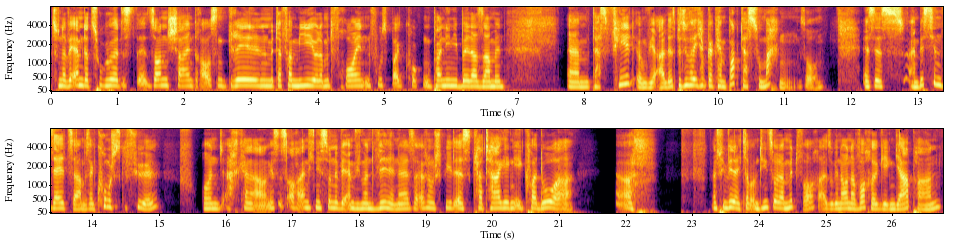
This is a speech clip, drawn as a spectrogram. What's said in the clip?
zu einer WM dazugehört, ist äh, Sonnenschein, draußen grillen, mit der Familie oder mit Freunden, Fußball gucken, Panini-Bilder sammeln. Ähm, das fehlt irgendwie alles, beziehungsweise ich habe gar keinen Bock, das zu machen. So. Es ist ein bisschen seltsam, es ist ein komisches Gefühl. Und ach, keine Ahnung, es ist auch eigentlich nicht so eine WM, wie man will. Ne? Das Eröffnungsspiel ist Katar gegen Ecuador. Ja. Dann spielen wir ich glaube, am Dienstag oder Mittwoch, also genau in einer Woche gegen Japan.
